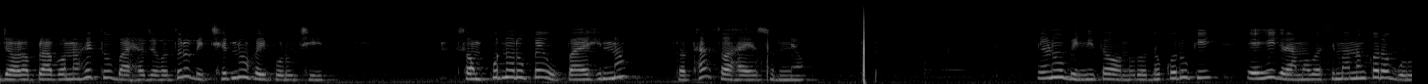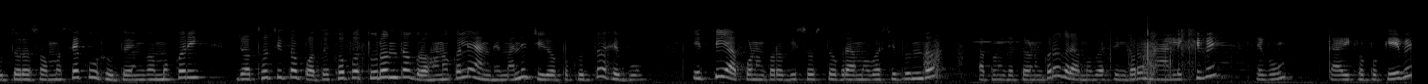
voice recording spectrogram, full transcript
ଜଳପ୍ଳାବନ ହେତୁ ବାହ୍ୟ ଜଗତରୁ ବିଚ୍ଛିନ୍ନ ହୋଇପଡ଼ୁଛି ସମ୍ପୂର୍ଣ୍ଣ ରୂପେ ଉପାୟହୀନ ତଥା ସହାୟ ଶୂନ୍ୟ। ଏଣୁ ବିନୀତ ଅନୁରୋଧ କରୁ କି ଏହି ଗ୍ରାମବାସୀମାନଙ୍କର ଗୁରୁତର ସମସ୍ୟାକୁ ହୃଦୟଙ୍ଗମ କରି ଯଥୋଚିତ ପଦକ୍ଷେପ ତୁରନ୍ତ ଗ୍ରହଣ କଲେ ଆମ୍ଭେମାନେ ଚିରୋପକୃତ ହେବୁ। ଇତି ଆପଣଙ୍କର ବିଶ୍ୱସ୍ତ ଗ୍ରାମବାସୀ ବୃନ୍ଦ। ଆପଣ କେତେଜଣଙ୍କର ଗ୍ରାମବାସୀଙ୍କର ନାଁ ଲେଖିବେ ଏବଂ ତାରିଖ ପକାଇବେ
